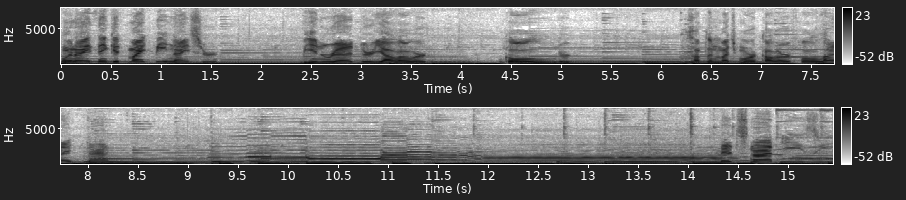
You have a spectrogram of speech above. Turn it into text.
When I think it might be nicer being red or yellow or gold or something much more colorful like that. It's not easy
